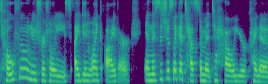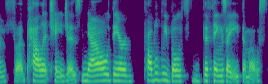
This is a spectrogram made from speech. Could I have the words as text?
tofu nutritional yeast, I didn't like either. And this is just like a testament to how your kind of uh, palate changes. Now they're probably both the things I eat the most.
